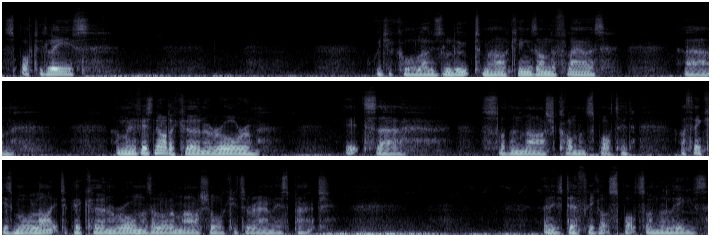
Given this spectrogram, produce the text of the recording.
Spotted leaves. Would you call those looped markings on the flowers? Um, I mean, if it's not a Kernerorum, it's a southern marsh common spotted. I think it's more likely to be a. There's a lot of marsh orchids around this patch. And it's definitely got spots on the leaves.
